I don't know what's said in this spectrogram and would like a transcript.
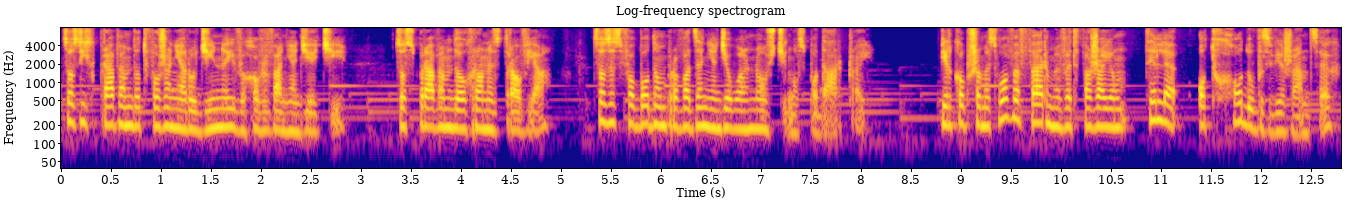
Co z ich prawem do tworzenia rodziny i wychowywania dzieci? Co z prawem do ochrony zdrowia? Co ze swobodą prowadzenia działalności gospodarczej? Wielkoprzemysłowe fermy wytwarzają tyle odchodów zwierzęcych,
